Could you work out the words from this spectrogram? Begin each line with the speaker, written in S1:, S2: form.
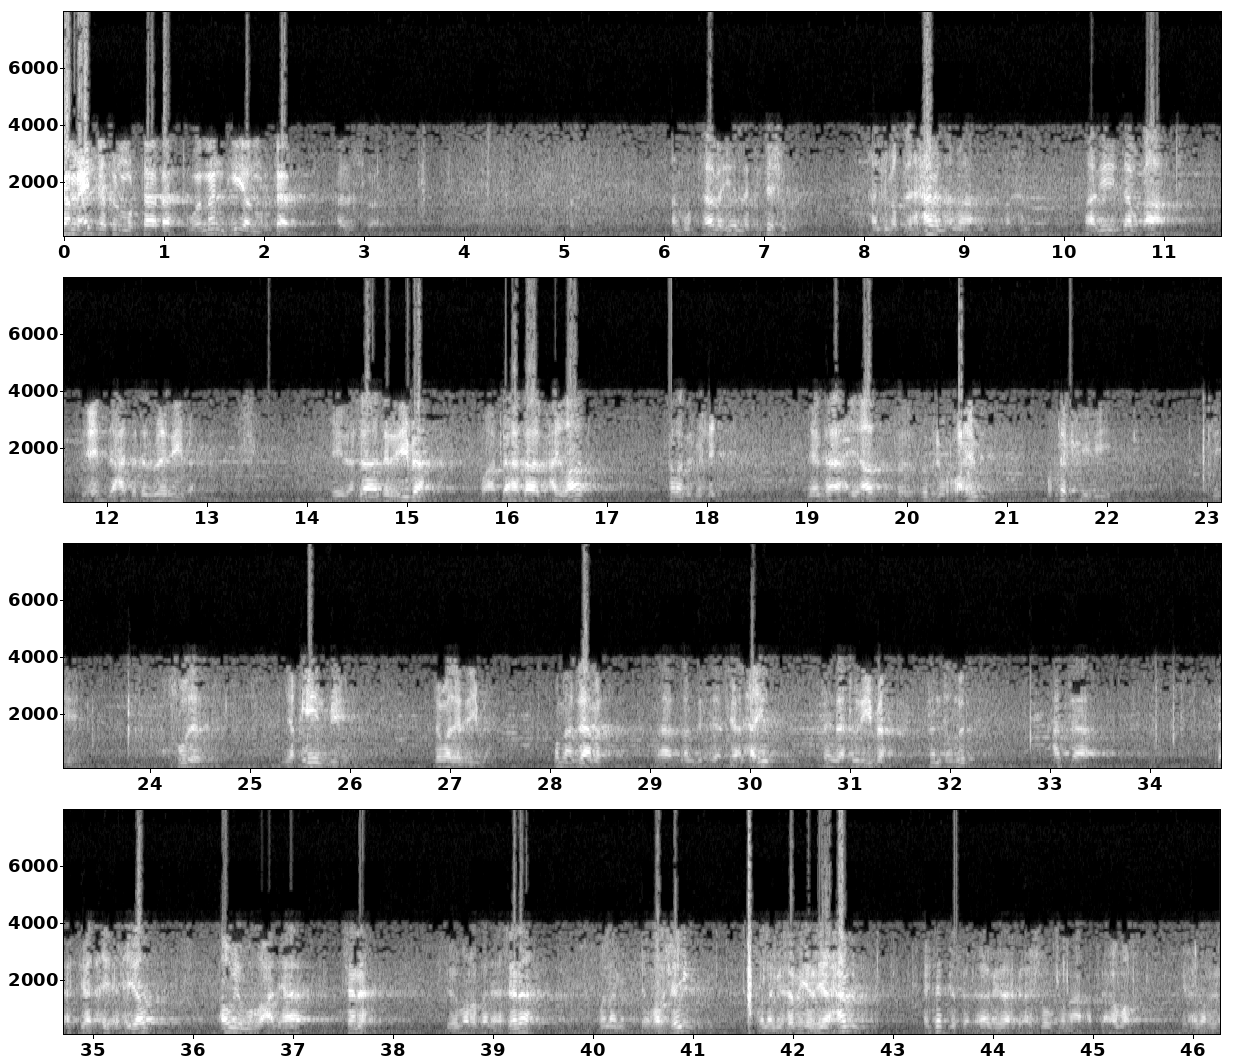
S1: كم عدة المرتابة ومن هي المرتابة؟ هذا السؤال.
S2: المرتابة هي التي تشك هل في بطنها حمل أو ما هذه تبقى في عدة حتى تزول الريبة. فإذا زالت الريبة وأتاها ثلاث حيضات خرجت من العدة لأنها حيض تضرب الرحم وتكفي في في حصول اليقين بزوال الريبة. وما دامت لم يأتيها الحيض فإذا تريبه تنتظر حتى تأتيها الحيض أو يمر عليها سنة. إذا مرت عليها سنة ولم يظهر شيء ولم يتبين فيها حمل اعتدت لها ثلاثة أشهر كما أتى عمر في هذا رضي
